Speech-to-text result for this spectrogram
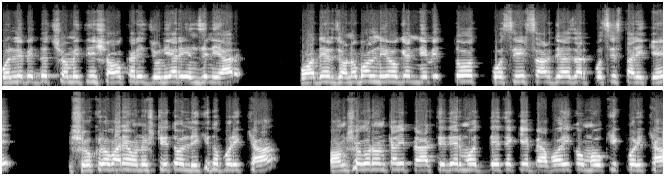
পল্লী বিদ্যুৎ সমিতি সহকারী জুনিয়র ইঞ্জিনিয়ার। পদের জনবল নিয়োগের নিমিত্ত পঁচিশ চার দুই তারিখে শুক্রবারে অনুষ্ঠিত লিখিত পরীক্ষা। অংশগ্রহণকারী প্রার্থীদের মধ্যে থেকে ব্যবহারিক ও মৌখিক পরীক্ষা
